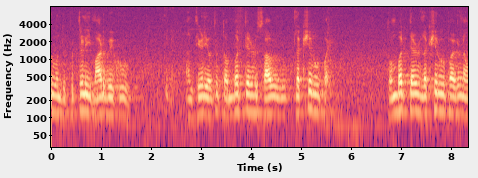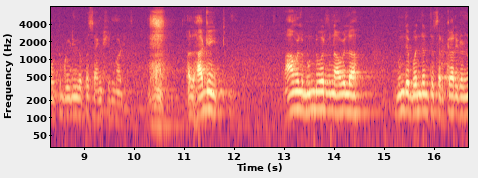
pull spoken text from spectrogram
ಒಂದು ಪುತ್ಥಳಿ ಮಾಡಬೇಕು ಅಂಥೇಳಿ ಅವತ್ತು ತೊಂಬತ್ತೆರಡು ಸಾವಿರ ಲಕ್ಷ ರೂಪಾಯಿ, ತೊಂಬತ್ತೆರಡು ಲಕ್ಷ ರೂಪಾಯಿಗಳನ್ನ ಅವತ್ತು ಯಡಿಯೂರಪ್ಪ ಸ್ಯಾಂಕ್ಷನ್ ಮಾಡಿದ್ದು ಅದು ಹಾಗೆ ಇತ್ತು. ಆಮೇಲೆ ಮುಂದುವರೆದು ನಾವೆಲ್ಲ ಮುಂದೆ ಬಂದಂಥ ಸರ್ಕಾರಗಳನ್ನ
